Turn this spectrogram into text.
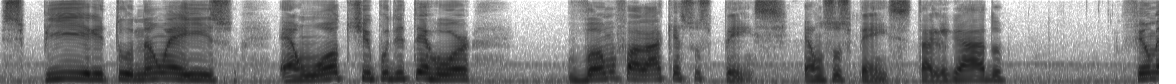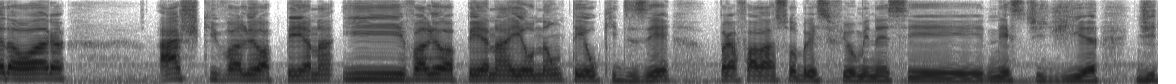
espírito, não é isso. É um outro tipo de terror. Vamos falar que é suspense. É um suspense, tá ligado? Filme é da hora. Acho que valeu a pena e valeu a pena eu não ter o que dizer para falar sobre esse filme nesse neste dia de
